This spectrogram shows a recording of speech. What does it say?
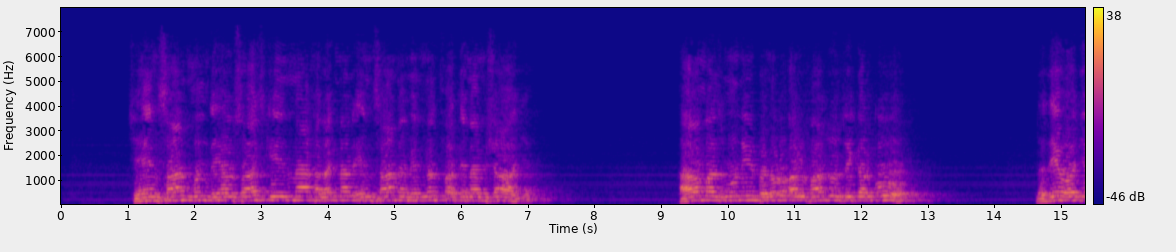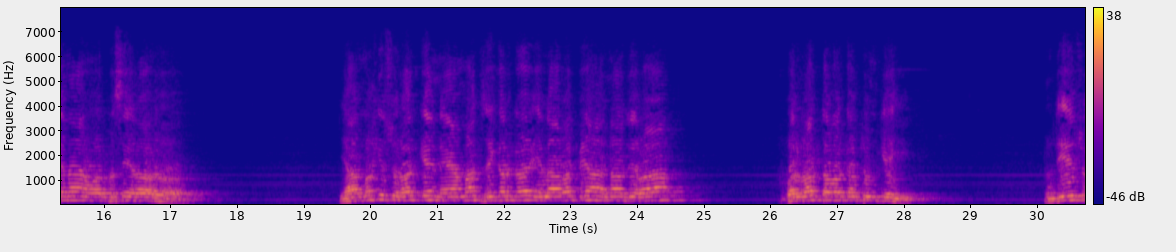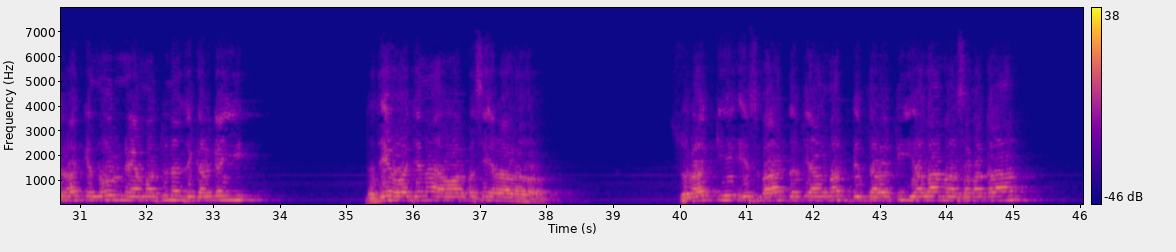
چه انسان مونږ د یو څاڅکي انا خلقنا الانسان من نطفة امشاج هغه مضمون په نور الفاظو ذکر کو د دې وجنا ورپسې راړو یا مخی صورت کې نعمت ذکر کو الی ربها ناظرہ پر رب توکلتون کې نو دې صورت کې نور نعمتونه ذکر کړي د دې وجنا اور پسې راړو سورت کې اثبات د قیامت بالترقی علامه سبقا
